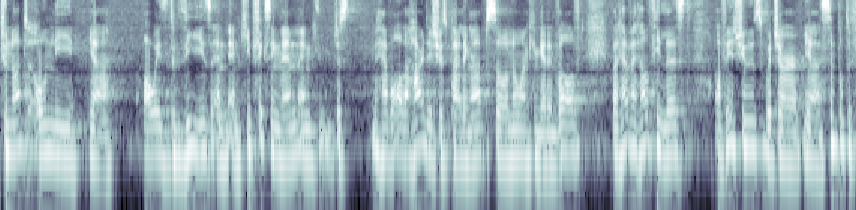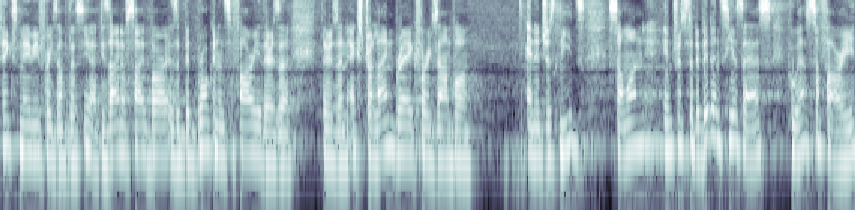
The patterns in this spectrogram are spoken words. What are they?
to not only, yeah, always do these and, and keep fixing them and just have all the hard issues piling up so no one can get involved, but have a healthy list of issues which are yeah simple to fix maybe. For example, this yeah design of sidebar is a bit broken in Safari. There's a there's an extra line break, for example. And it just needs someone interested a bit in CSS who has Safari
